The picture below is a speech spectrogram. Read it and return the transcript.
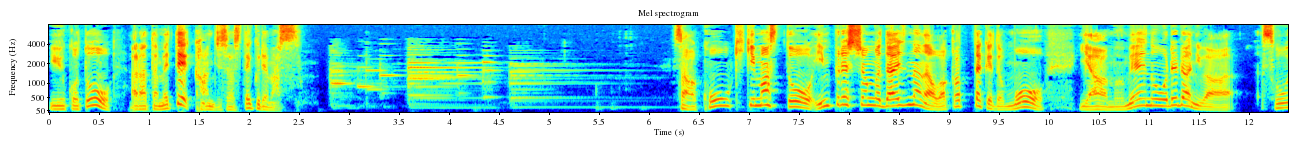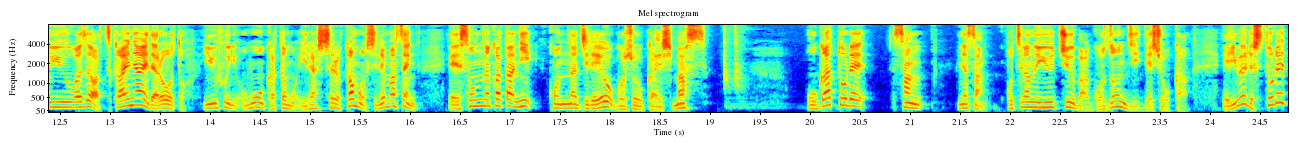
いうことを改めて感じさせてくれます。さあ、こう聞きますと、インプレッションが大事なのは分かったけども、いや、無名の俺らには、そういう技は使えないだろうというふうに思う方もいらっしゃるかもしれません。えー、そんな方にこんな事例をご紹介します。オガトレさん皆さん、こちらの YouTuber ご存知でしょうか？いわゆるストレッ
